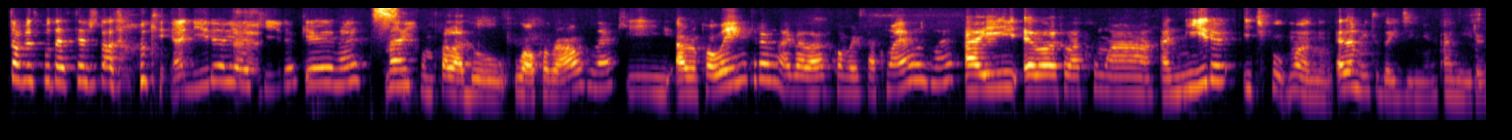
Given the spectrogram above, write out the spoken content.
talvez pudesse ter ajudado alguém. A Nira e é. a Kira, porque, né? Sim. Mas vamos falar do Walk Around, né? Que a RuPaul entra, aí vai lá conversar com elas, né? Aí ela vai falar com a, a Nira e, tipo, mano, ela é muito doidinha, a Nira.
